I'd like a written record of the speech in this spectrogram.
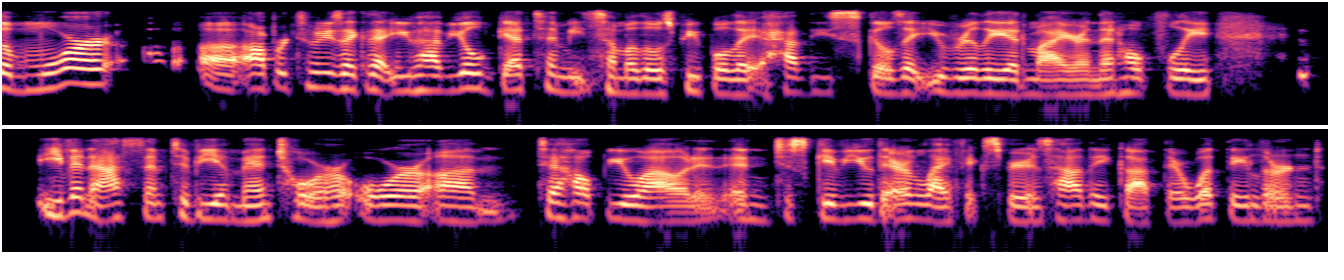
the more uh, opportunities like that you have, you'll get to meet some of those people that have these skills that you really admire, and then hopefully even ask them to be a mentor or um, to help you out and, and, just give you their life experience, how they got there, what they learned,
